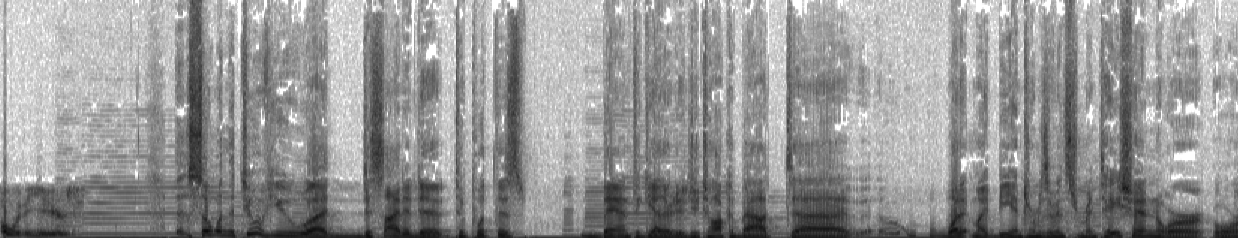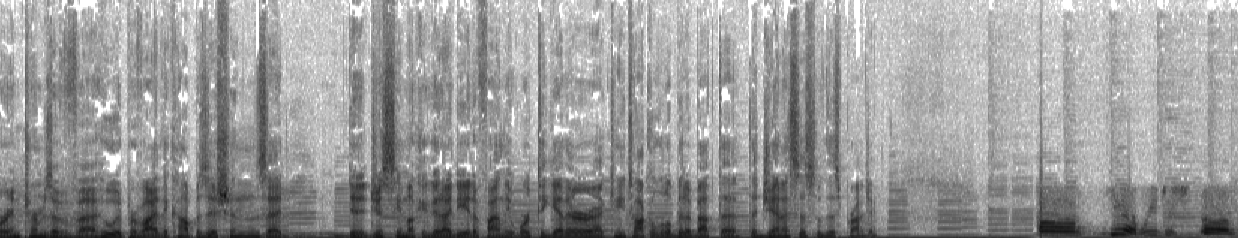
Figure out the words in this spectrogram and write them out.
over the years. So when the two of you uh, decided to to put this band together, did you talk about uh, what it might be in terms of instrumentation, or or in terms of uh, who would provide the compositions? Uh, did it just seem like a good idea to finally work together? Uh, can you talk a little bit about the the genesis of this project? Um, yeah, we just um,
